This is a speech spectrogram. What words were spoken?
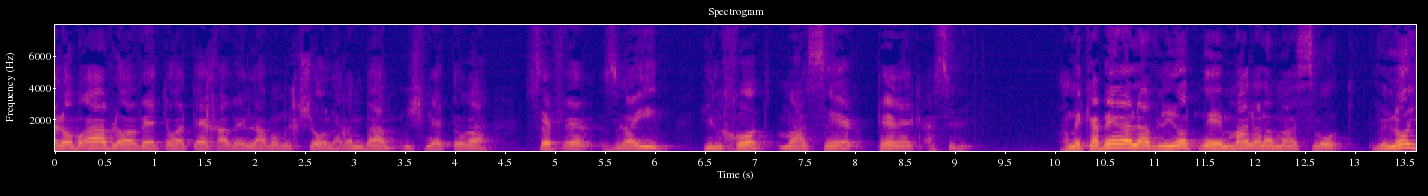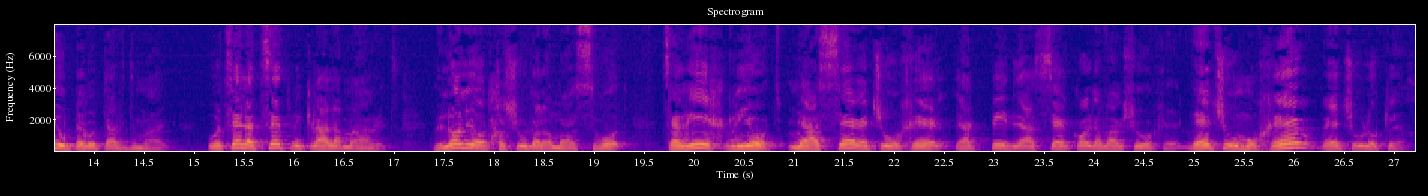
שלום רב לא אוהב את תורתך ואין למה מכשול. הרמב"ם, משנה תורה, ספר זרעים, הלכות מעשר, פרק עשירי. המקבל עליו להיות נאמן על המעשרות ולא יהיו פירותיו דמי, הוא רוצה לצאת מכלל עם הארץ ולא להיות חשוד על המעשרות, צריך להיות מעשר את שהוא אוכל, להקפיד לעשר כל דבר שהוא אוכל, ועת שהוא מוכר ועת שהוא לוקח.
